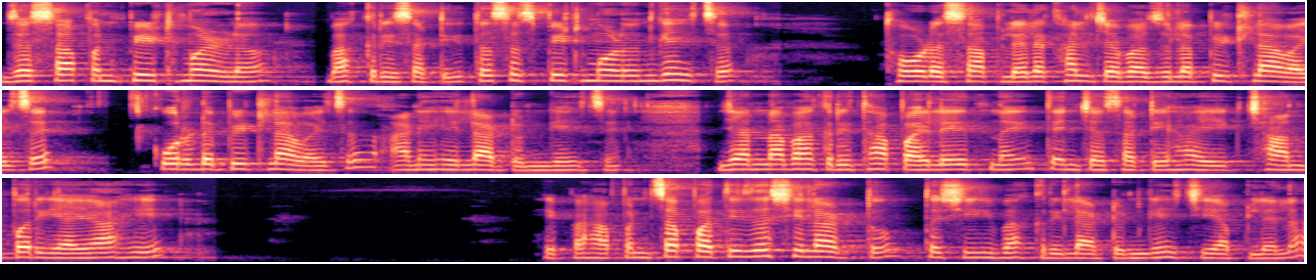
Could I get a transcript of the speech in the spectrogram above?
जसं आपण पीठ मळलं भाकरीसाठी तसंच पीठ मळून घ्यायचं. थोडंसं आपल्याला खालच्या बाजूला पीठ लावायचं आहे कोरडं पीठ लावायचं आणि हे लाटून घ्यायचं. ज्यांना भाकरी थापायला येत नाही त्यांच्यासाठी हा एक छान पर्याय आहे. हे पहा आपण चपाती जशी लाटतो तशी ही भाकरी लाटून घ्यायची आपल्याला.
